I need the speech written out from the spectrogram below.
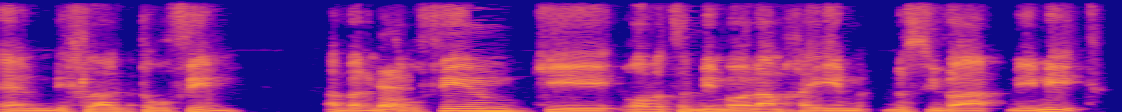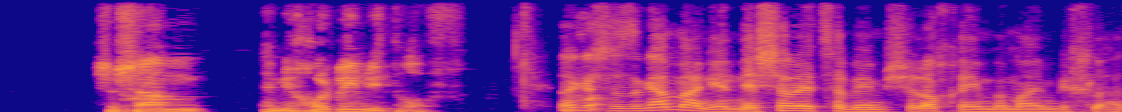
הם בכלל טורפים. אבל הם כן. טורפים כי רוב הצבים בעולם חיים בסביבה מימית, ששם הם יכולים לטרוף. רגע, שזה גם מעניין, יש הרי צבים שלא חיים במים בכלל.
